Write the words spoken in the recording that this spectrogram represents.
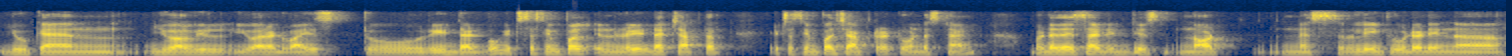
you can you are will you are advised to read that book. It's a simple read that chapter. It's a simple chapter to understand. But as I said, it is not necessarily included in uh,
